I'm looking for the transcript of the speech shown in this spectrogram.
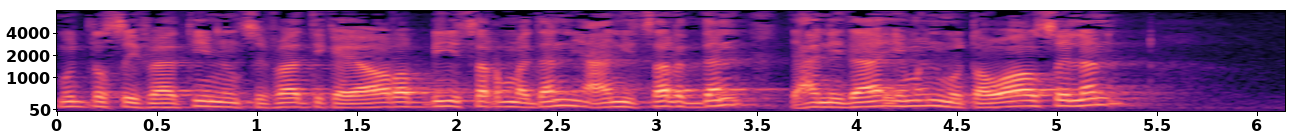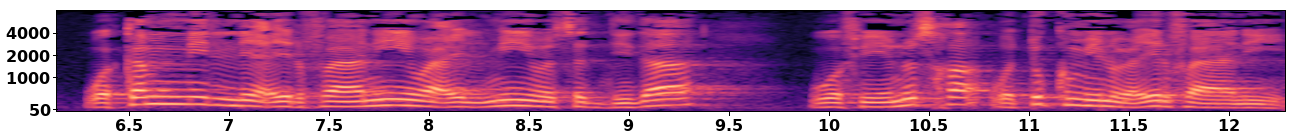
مد صفاتي من صفاتك يا ربي سرمدا يعني سردا يعني دائما متواصلا. وكمل لعرفاني وعلمي وسددا وفي نسخة وتكمل عرفاني.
